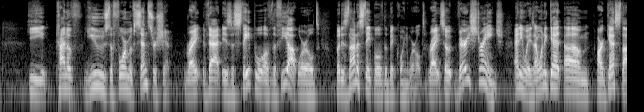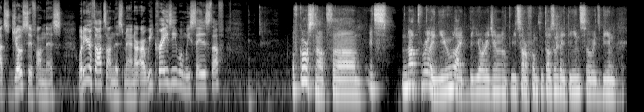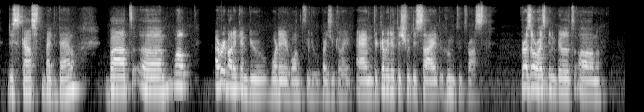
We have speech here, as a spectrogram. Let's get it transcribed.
he kind of used a form of censorship, right? That is a staple of the fiat world, but is not a staple of the Bitcoin world, right? So very strange. Anyways, I want to get um, our guest thoughts, Joseph, on this. What are your thoughts on this, man? Are, are we crazy when we say this stuff? Of course not. Um, it's not really new. Like the original tweets are from 2018, so it's been discussed back then. But um, well, everybody can do what they want to do, basically, and the community should decide whom to trust. Trezor has been built on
